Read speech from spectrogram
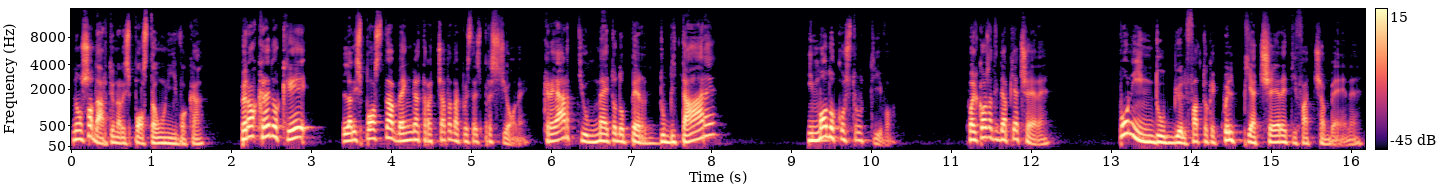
Non so darti una risposta univoca, però credo che la risposta venga tracciata da questa espressione, crearti un metodo per dubitare in modo costruttivo. Qualcosa ti dà piacere? Poni in dubbio il fatto che quel piacere ti faccia bene.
